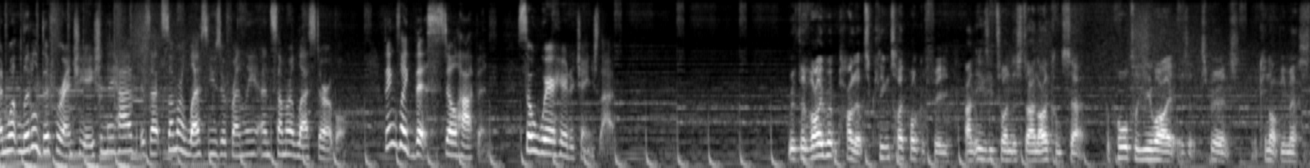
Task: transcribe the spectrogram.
And what little differentiation they have is that some are less user-friendly and some are less durable. Things like this still happen. So we're here to change that. With the vibrant palette, clean typography and easy to understand icon set, the Portal UI is an experience that cannot be missed.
